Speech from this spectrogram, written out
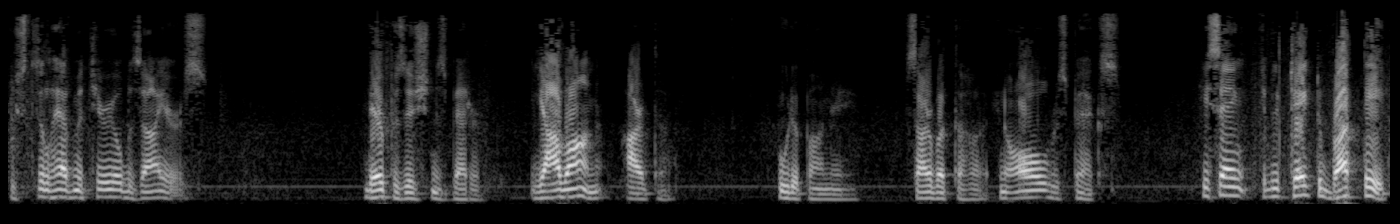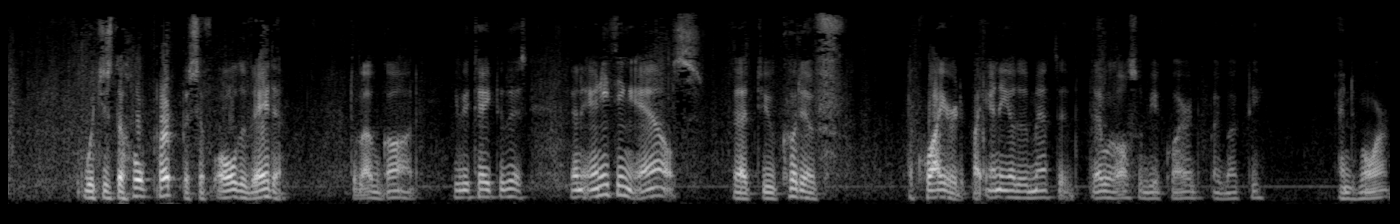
who still have material desires, their position is better. Yavan Artha, Udapane, Sarvataha, in all respects. He's saying, if you take to bhakti, which is the whole purpose of all the Veda, to love God, if you take to this, then anything else that you could have acquired by any other method, that will also be acquired by bhakti and more.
